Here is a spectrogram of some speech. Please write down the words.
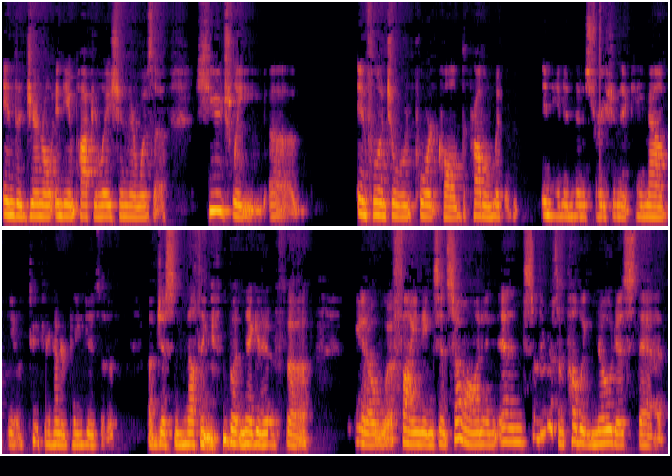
in the general Indian population. There was a hugely uh, influential report called "The Problem with Indian administration that came out, you know, two, three hundred pages of, of just nothing but negative, uh, you know, findings and so on. And, and so there was some public notice that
